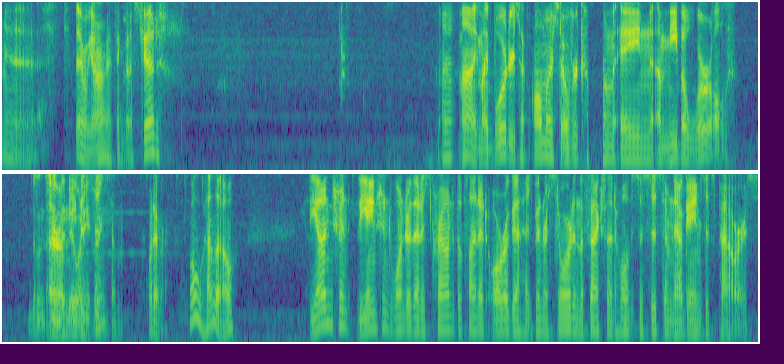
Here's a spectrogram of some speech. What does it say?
Yeah. There we are. I think that's good. Uh, my, my borders have almost overcome an amoeba world. Doesn't seem to do anything. system. Whatever. Oh, hello. The ancient, the ancient wonder that has crowned the planet Auriga has been restored, and the faction that holds the system now gains its powers.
